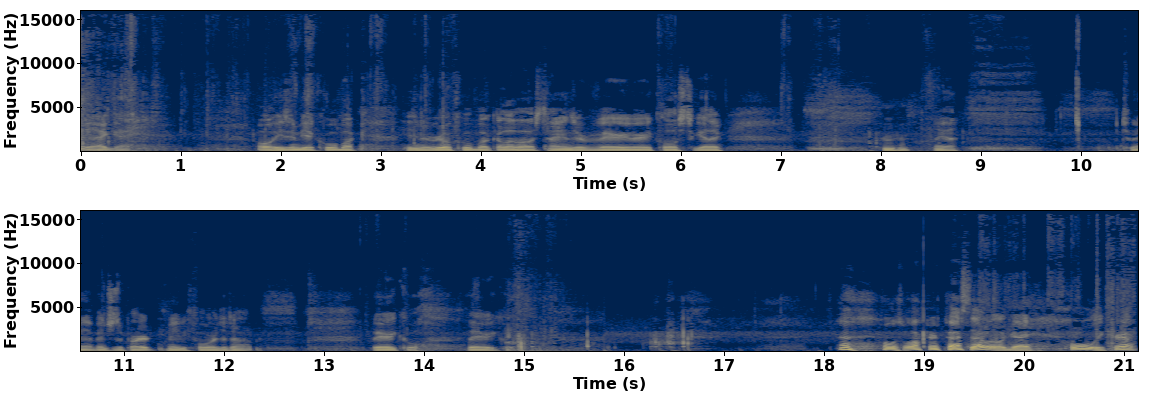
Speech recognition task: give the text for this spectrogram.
Look at that guy. Oh, he's gonna be a cool buck. He's gonna be a real cool buck. I love how his tines are very, very close together. Mm-hmm. Yeah. Two and a half inches apart, maybe four at the top. Very cool. Very cool. Huh, almost walked right past that little guy. Holy crap.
